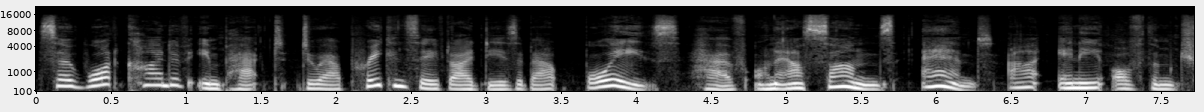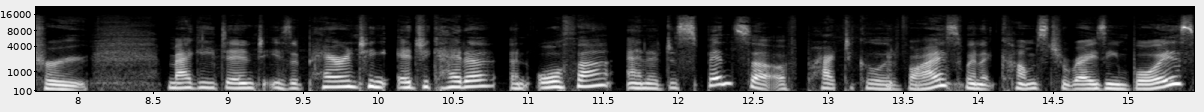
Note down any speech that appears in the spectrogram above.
So, what kind of impact do our preconceived ideas about boys have on our sons? And are any of them true? Maggie Dent is a parenting educator, an author, and a dispenser of practical advice when it comes to raising boys.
